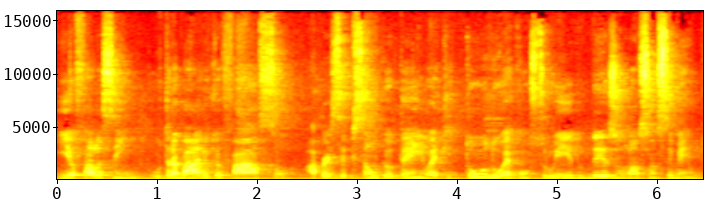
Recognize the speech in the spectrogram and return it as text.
E eu falo assim: o trabalho que eu faço, a percepção que eu tenho é que tudo é construído desde o nosso nascimento.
